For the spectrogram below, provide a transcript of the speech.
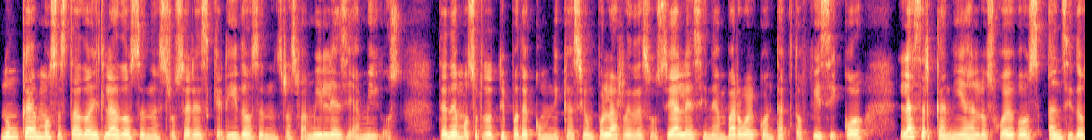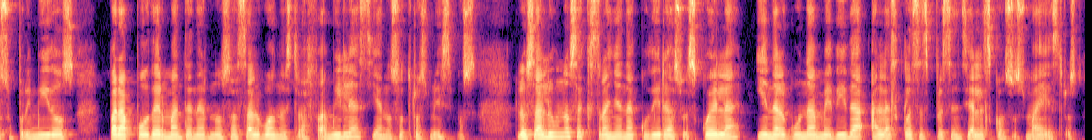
Nunca hemos estado aislados de nuestros seres queridos, de nuestras familias y amigos. Tenemos otro tipo de comunicación por las redes sociales, sin embargo el contacto físico, la cercanía, los juegos han sido suprimidos para poder mantenernos a salvo a nuestras familias y a nosotros mismos. Los alumnos extrañan acudir a su escuela y en alguna medida a las clases presenciales con sus maestros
